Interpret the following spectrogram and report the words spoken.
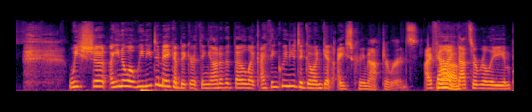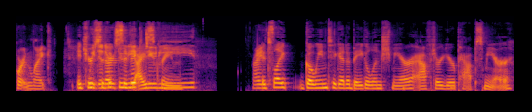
we should, uh, you know what, we need to make a bigger thing out of it though. Like, I think we need to go and get ice cream afterwards. I feel Yeah. like that's a really important, like, It's your we did civic our duty civic ice duty. cream. Right? It's like going to get a bagel and schmear after your pap smear.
